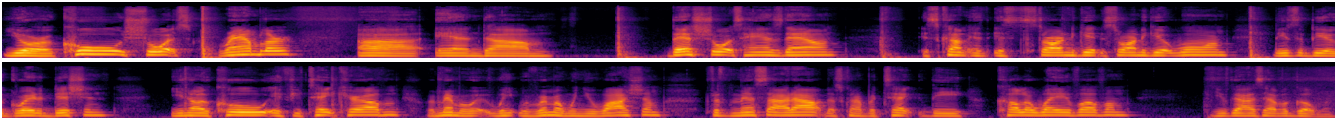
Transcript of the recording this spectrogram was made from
Your Kuhl shorts Ramblr, uh, and um, best shorts hands down. It's come. It's starting to get starting to get warm. These would be a great addition. You know, cool if you take care of them. Remember, when, remember when you wash them, flip them inside out. That's going to protect the color wave of them. You guys have a good one.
